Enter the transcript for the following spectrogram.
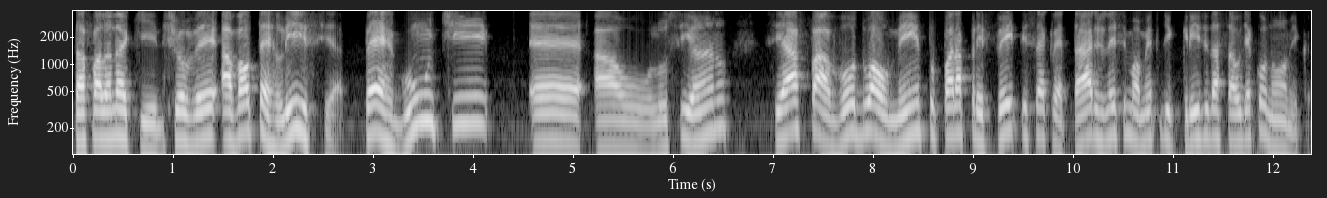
Tá falando aqui. Deixa eu ver. A Walterlícia, pergunte é, ao Luciano se é a favor do aumento para prefeitos e secretários nesse momento de crise da saúde econômica.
